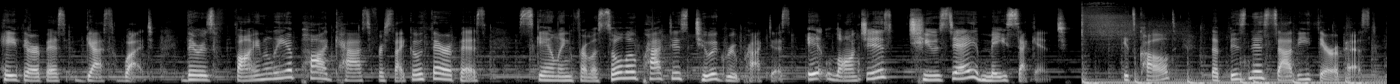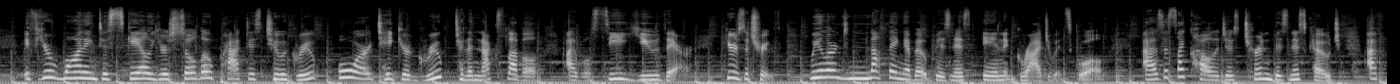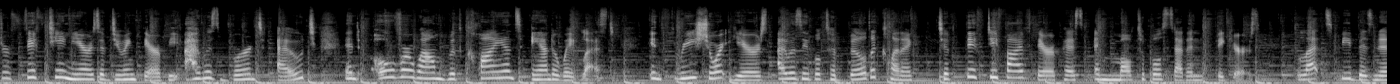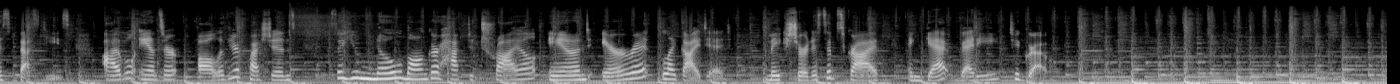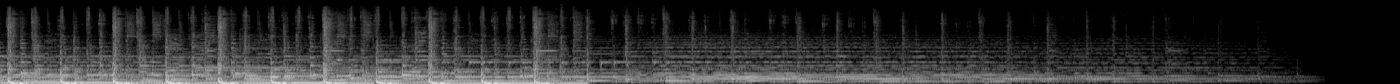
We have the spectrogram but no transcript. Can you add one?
Hey, therapist, guess what? There is finally a podcast for psychotherapists scaling from a solo practice to a group practice. It launches Tuesday, May 2nd. It's called The Business Savvy Therapist. If you're wanting to scale your solo practice to a group or take your group to the next level, I will see you there. Here's the truth we learned nothing about business in graduate school. As a psychologist turned business coach, after 15 years of doing therapy, I was burnt out and overwhelmed with clients and a waitlist. In three short years, I was able to build a clinic to 55 therapists and multiple seven figures. Let's be business besties. I will answer all of your questions so you no longer have to trial and error it like I did. Make sure to subscribe and get ready to grow.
